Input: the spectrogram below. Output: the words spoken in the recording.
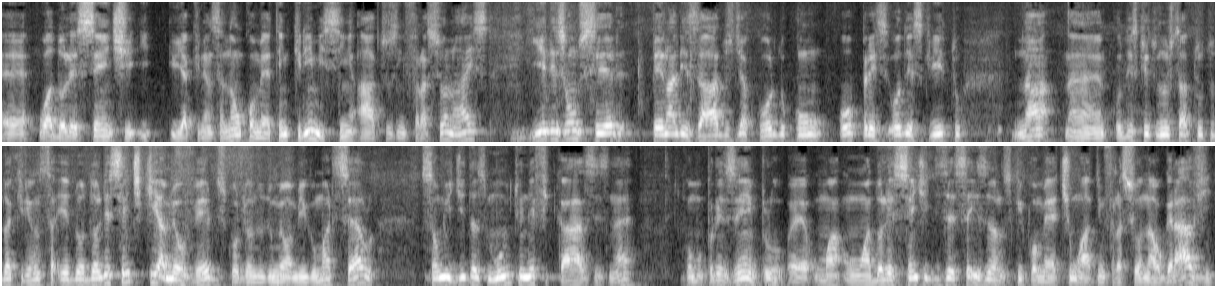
É, o adolescente e, a criança não cometem crimes, sim atos infracionais, e eles vão ser penalizados de acordo com o, o descrito na, é, o descrito no Estatuto da Criança e do Adolescente, que, a meu ver, discordando do meu amigo Marcelo, são medidas muito ineficazes, né? Como, por exemplo, é, uma, um adolescente de 16 anos que comete um ato infracional grave,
